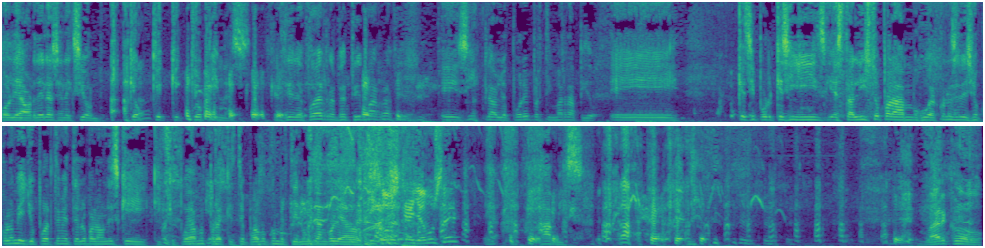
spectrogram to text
goleador de la selección. ¿Qué, qué- qué- qué opinas? Que si le puedes repetir más rápido. Eh, sí, claro, le puedo repetir más rápido. Eh, que si porque si está listo para jugar con la selección Colombia y yo poderte meter los balones que, que- que podamos para que te podamos convertir en un gran goleador. ¿Y cómo es que llama usted? Eh, James. Marco,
